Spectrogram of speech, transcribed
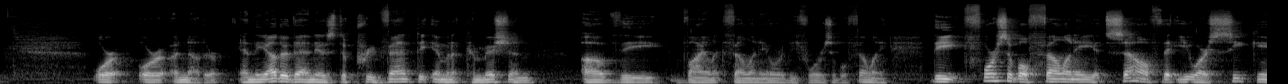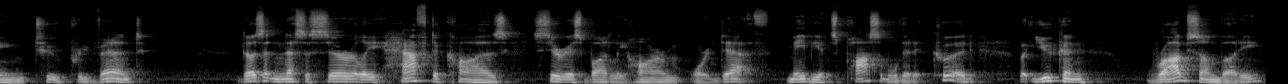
or, or another. And the other then is to prevent the imminent commission of the violent felony or the forcible felony. The forcible felony itself that you are seeking to prevent doesn't necessarily have to cause serious bodily harm or death. Maybe it's possible that it could, but you can rob somebody.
